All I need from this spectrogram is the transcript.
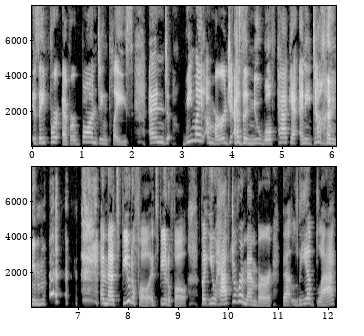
is a forever bonding place. And we might emerge as a new wolf pack at any time. and that's beautiful. It's beautiful. But you have to remember that Lea Black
